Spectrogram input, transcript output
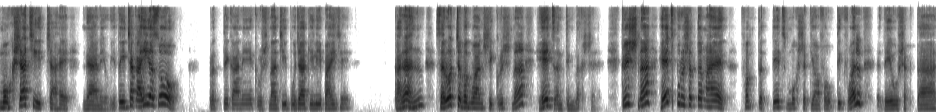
मोक्षाची इच्छा आहे ज्ञानयोगी. तर इच्छा काही असो प्रत्येकाने कृष्णाची पूजा केली पाहिजे. कारण सर्वोच्च भगवान श्री कृष्ण हेच अंतिम लक्ष आहे. कृष्ण हेच पुरुषोत्तम आहेत. फक्त तेच मोक्ष किंवा भौतिक फल देऊ शकतात.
